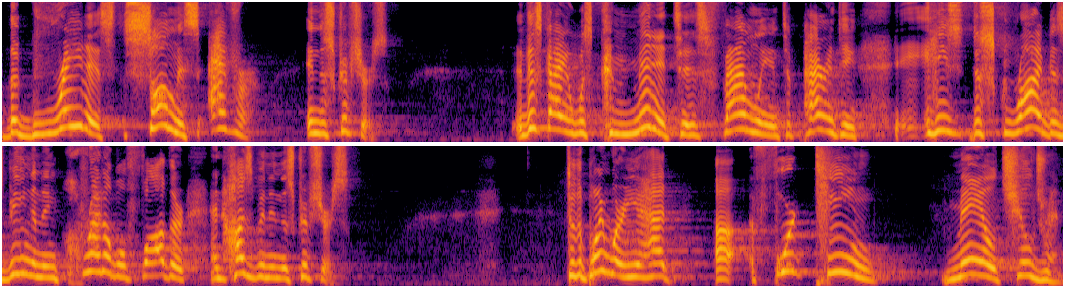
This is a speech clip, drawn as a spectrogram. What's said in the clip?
the greatest psalmists ever in the scriptures. This guy was committed to his family and to parenting. He's described as being an incredible father and husband in the scriptures. To the point where he had uh, 14 male children.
